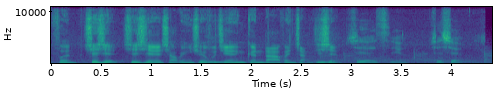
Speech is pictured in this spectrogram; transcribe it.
分。谢谢谢谢小平 chef 今天跟大家分享，谢谢、嗯、谢谢子燕，谢谢。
